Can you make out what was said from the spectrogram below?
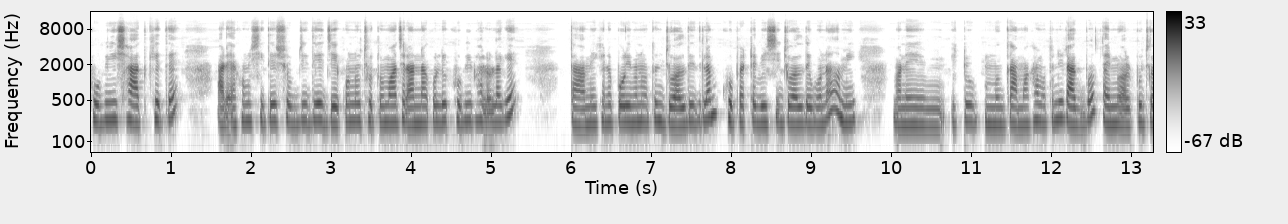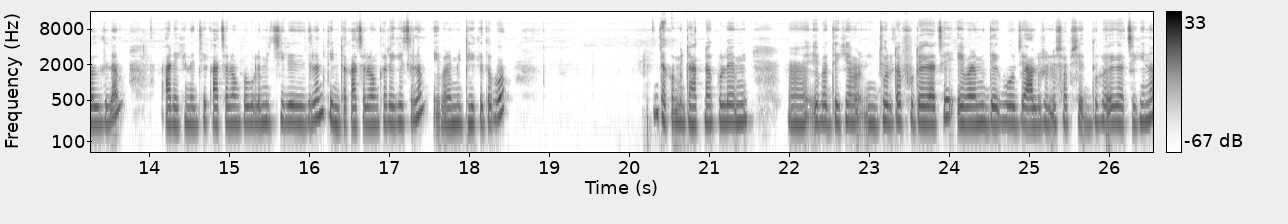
খুবই স্বাদ খেতে। আর এখন শীতের সবজি দিয়ে যে কোনো ছোটো মাছ রান্না করলে খুবই ভালো লাগে। তা আমি এখানে পরিমাণ মতন জল দিয়ে দিলাম। খুব একটা বেশি জল দেবো না। আমি মানে একটু গামাখা মতনই রাখব, তাই আমি অল্প জল দিলাম। আর এখানে যে কাঁচা লঙ্কাগুলো আমি চিড়ে দিয়ে দিলাম, তিনটা কাঁচা লঙ্কা রেখেছিলাম। এবার আমি ঢেকে দেবো। দেখো আমি ঢাকনা খুলে আমি এবার দেখি আমার ঝোলটা ফুটে গেছে। এবার আমি দেখব যে আলু টালু সব সেদ্ধ হয়ে গেছে কি না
